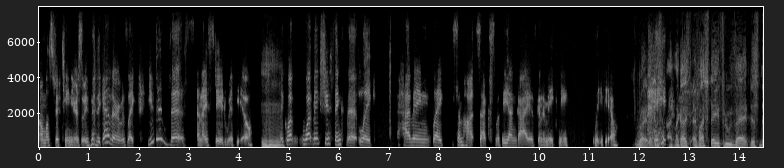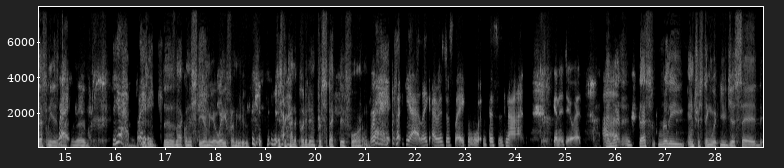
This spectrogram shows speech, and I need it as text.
almost 15 years that we've been together. It was like you did this and i stayed with you. Mm-hmm. like what what makes you think that like having like some hot sex with a young guy is going to make me leave you Right. Like, I, like I, if I stay through that, this definitely is right. not going to. Yeah. Uh, this, is, this, is, not going to steer me away from you. yeah. Just to kind of put it in perspective for him. Right. Like yeah. Like I was just like, this is not going to do it. Um, and that's, um, that's really interesting what you just said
